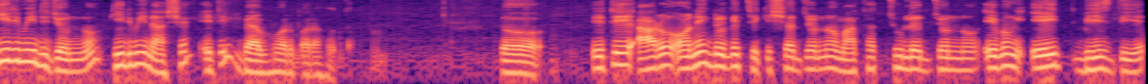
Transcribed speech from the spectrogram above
কৃমির জন্য কৃমি নাশে এটি ব্যবহার করা হতো। তো এটি আরও অনেক রোগের চিকিৎসার জন্য, মাথার চুলের জন্য এবং এই বীজ দিয়ে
